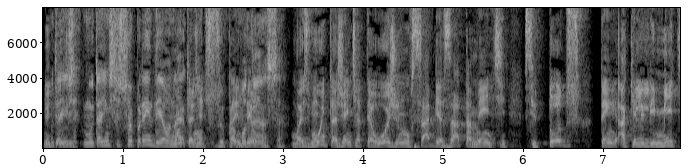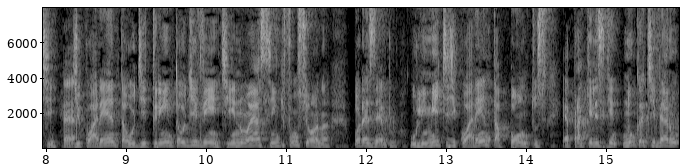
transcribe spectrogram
Muita gente, muita gente se surpreendeu, né? Muita com- gente se surpreendeu, mudança. mas muita gente até hoje não sabe exatamente se todos têm aquele limite É. de 40 ou de 30 ou de 20 e não é assim que funciona. Por exemplo, o limite de 40 pontos é para aqueles que nunca tiveram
